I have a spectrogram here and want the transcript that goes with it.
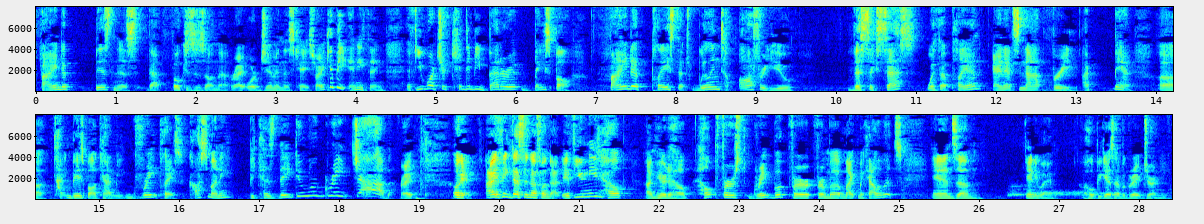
Find a business that focuses on that, right? Or gym in this case, right? It could be anything. If you want your kid to be better at baseball, find a place that's willing to offer you the success with a plan and it's not free. I man, uh, Titan Baseball Academy, great place. Costs money because they do a great job, right? Okay, I think that's enough on that. If you need help, I'm here to help. Help First, great book for from uh, Mike Michalowicz. And um, anyway, I hope you guys have a great journey.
